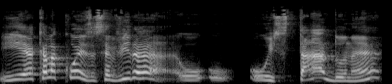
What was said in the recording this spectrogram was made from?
E é aquela coisa, você vira o, o, o Estado, né?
